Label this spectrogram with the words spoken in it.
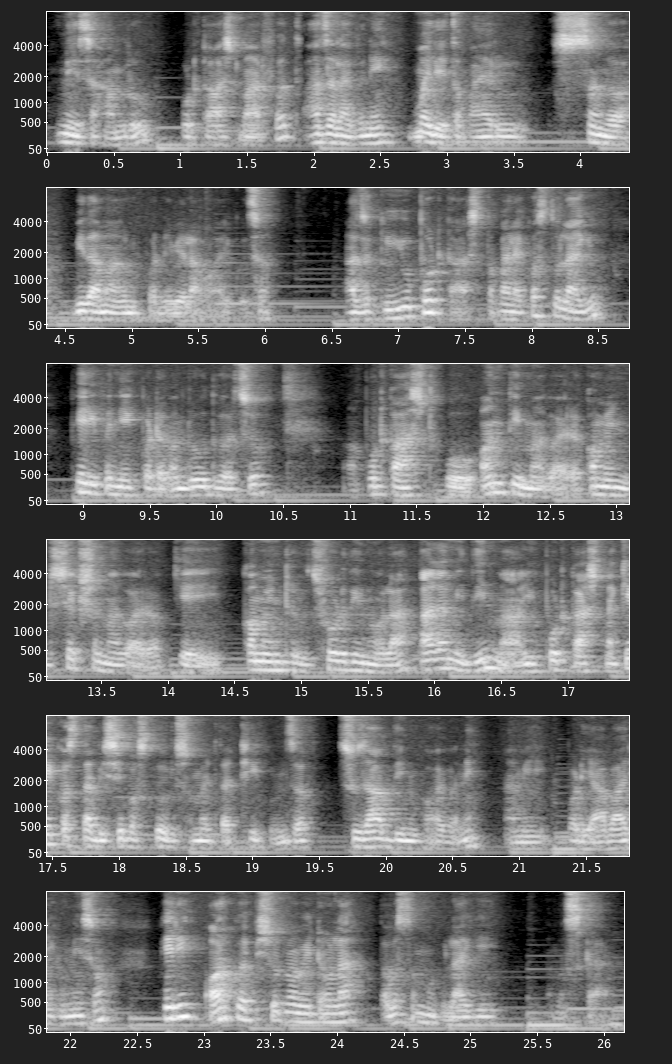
हुनेछ हाम्रो पोडकास्ट मार्फत। आजलाई पनि मैले तपाईँहरूसँग बिदा माग्नुपर्ने बेला भएको छ। आजको यो पोडकास्ट तपाईँलाई कस्तो लाग्यो? फेरि पनि एकपटक अनुरोध गर्छु पोडकास्टको अन्तिममा गएर कमेन्ट सेक्सनमा गएर केही कमेन्टहरू छोडिदिनु होला। आगामी दिनमा यो पोडकास्टमा के कस्ता विषयवस्तुहरू समेट्दा ठिक हुन्छ सुझाव दिनुभयो भने हामी बढी आभारी हुनेछौँ। फेरि अर्को एपिसोडमा भेटौँला तबसम्मको लागि नमस्कार।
